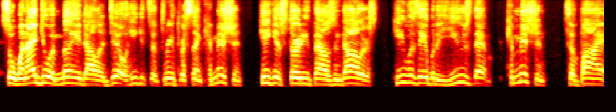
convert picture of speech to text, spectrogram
So when I do a million dollar deal, he gets a 3% commission. He gets $30,000. He was able to use that commission to buy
